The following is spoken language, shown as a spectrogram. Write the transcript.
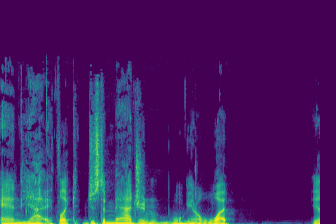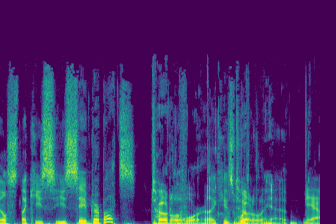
and yeah, it's like just imagine you know what he'll like. He's he's saved our butts Totally. before. Like he's Totally. Worth, yeah, Yeah.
